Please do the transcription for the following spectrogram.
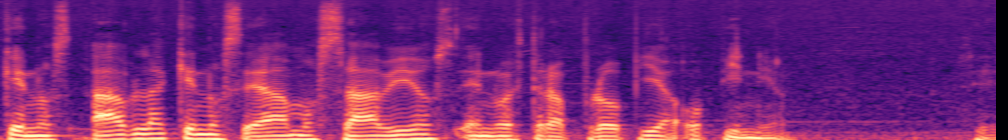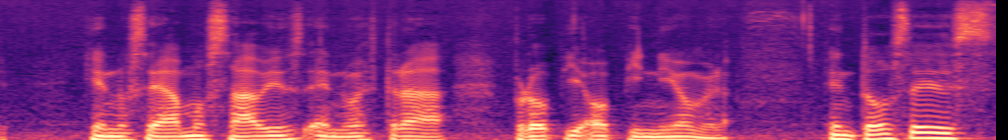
que nos habla que no seamos sabios en nuestra propia opinión que no seamos sabios en nuestra propia opinión. Entonces,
